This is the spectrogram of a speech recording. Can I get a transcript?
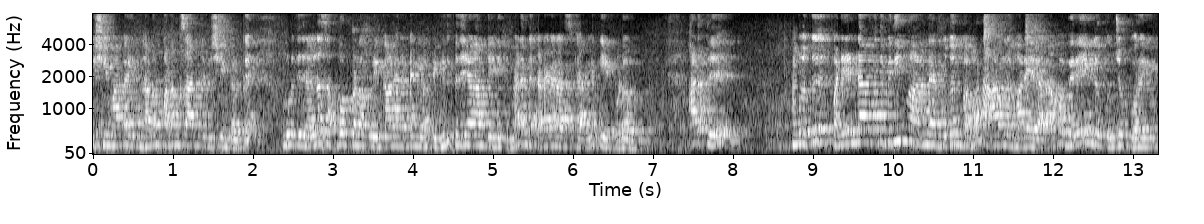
விஷயமாக இருந்தாலும் பணம் சார்ந்த விஷயங்களுக்கு உங்களுக்கு இது நல்லா சப்போர்ட் பண்ணக்கூடிய காலகட்டங்கள் அப்படிங்கிறது பதினேழாம் தேதிக்கு மேலே இந்த கடகராசிக்காரர்களுக்கு ஏற்படும். அடுத்து உங்களுக்கு பன்னிரெண்டாம் அதிபதியுமான புதன் பகவான் ஆறில் மறைகிறார் அப்போ விரயங்கள் கொஞ்சம் குறையும்.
